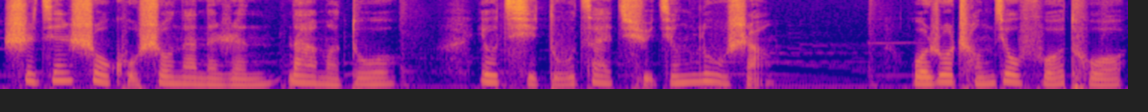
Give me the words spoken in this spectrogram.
世间受苦受难的人那么多，又岂独在取经路上？我若成就佛陀，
